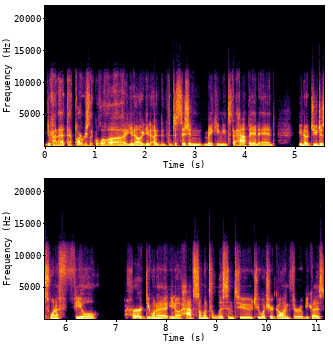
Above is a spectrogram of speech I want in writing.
you're kind of at that part where it's like, well, uh, you know, you know, the decision making needs to happen, and you know, do you just want to feel heard? Do you want to, you know, have someone to listen to to what you're going through? Because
